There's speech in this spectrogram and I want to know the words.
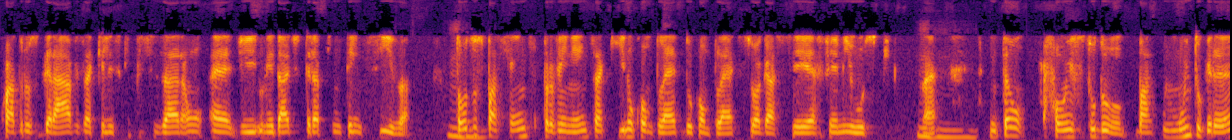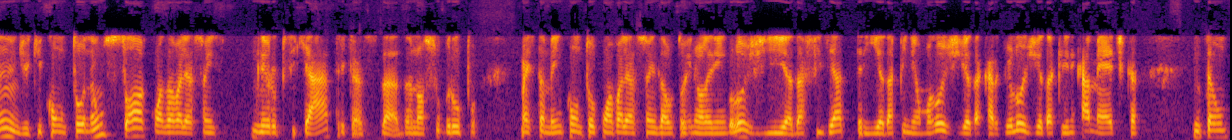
quadros graves, aqueles que precisaram uh, de unidade de terapia intensiva. Uhum. Todos os pacientes provenientes aqui no complexo, do complexo HC FM USP. Né? Uhum. Então, foi um estudo muito grande que contou não só com as avaliações neuropsiquiátricas da, do nosso grupo, mas também contou com avaliações da otorrinolaringologia, da fisiatria, da pneumologia, da cardiologia, da clínica médica. Então,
